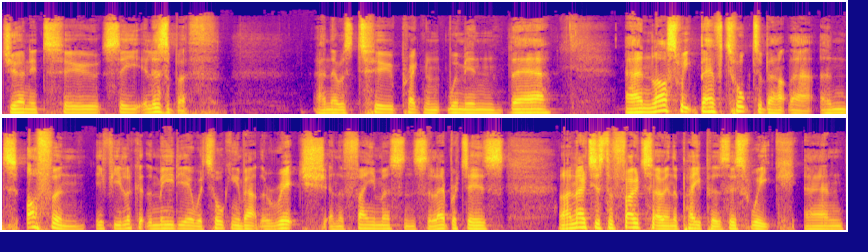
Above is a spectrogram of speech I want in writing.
journeyed to see Elizabeth. And there was two pregnant women there. And last week, Bev talked about that. And often, if you look at the media, we're talking about the rich and the famous and celebrities. And I noticed a photo in the papers this week, and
